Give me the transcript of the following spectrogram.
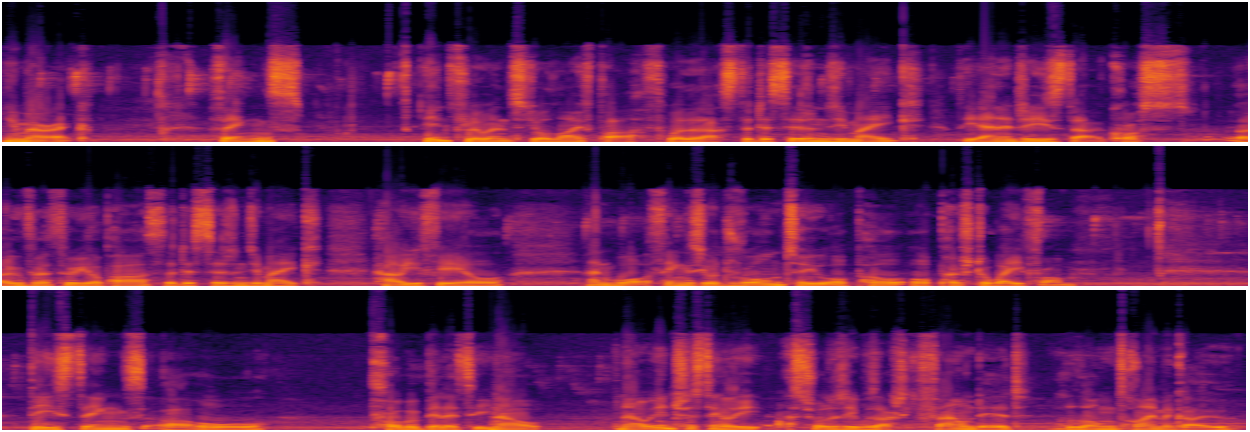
numeric things influence your life path, whether that's the decisions you make, the energies that cross over through your path, the decisions you make, how you feel, and what things you're drawn to or pull or pushed away from. These things are all probability. Now, now, interestingly, astrology was actually founded a long time ago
